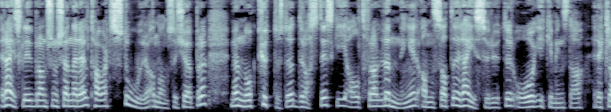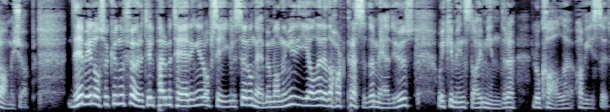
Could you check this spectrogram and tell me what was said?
reiselivsbransjen generelt har vært store annonsekjøpere, men nå kuttes det drastisk i alt fra lønninger, ansatte, reiseruter og ikke minst da reklamekjøp. Det vil også kunne føre til permitteringer, oppsigelser og nedbemanninger i allerede hardt pressede mediehus, og ikke minst da i mindre lokale aviser.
